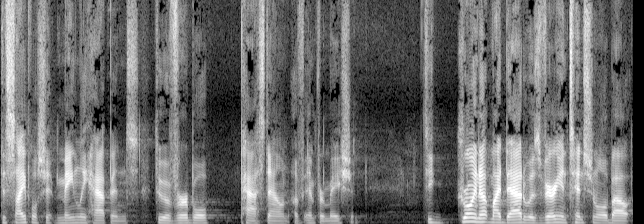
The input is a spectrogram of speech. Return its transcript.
discipleship mainly happens through a verbal pass down of information. See, growing up, my dad was very intentional about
